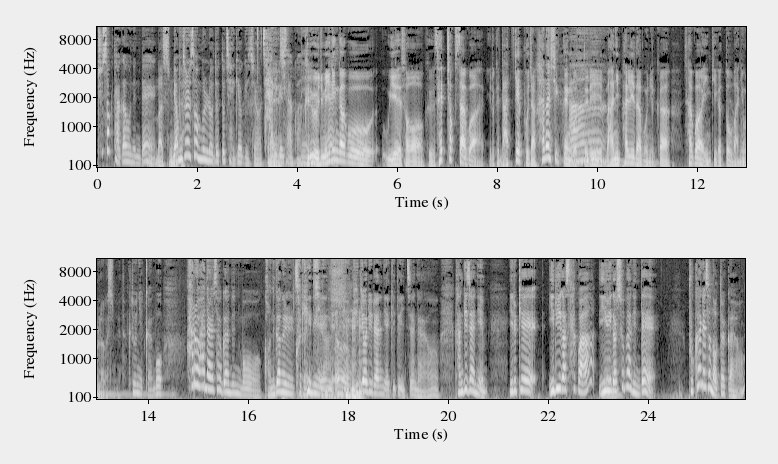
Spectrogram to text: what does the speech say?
추석 다가오는데 맞습니다. 명절 선물로도 또 제격이죠. 잘 네. 익은 사과. 네. 그리고 요즘 네. 1인 가구 위에서 그 세척 사과 이렇게 낮게 포장 하나씩 된 아. 것 들이 많이 팔리다 보니까 사과 인기가 또 많이 올라갔습니다. 그러니까 뭐 하루 하나의 사과는 뭐 건강을 지키는 그렇죠. 어, 비결이라는 얘기도 있잖아요. 강 기자님 이렇게 1위가 사과, 2위가 네. 수박인데 북한에선 어떨까요?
